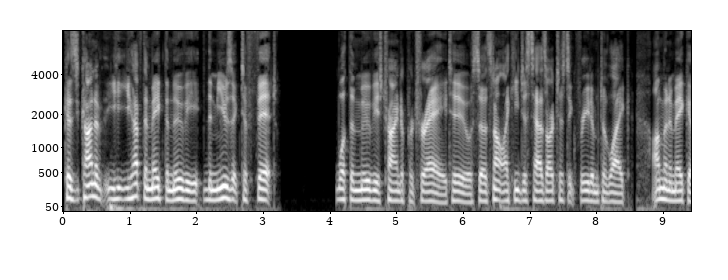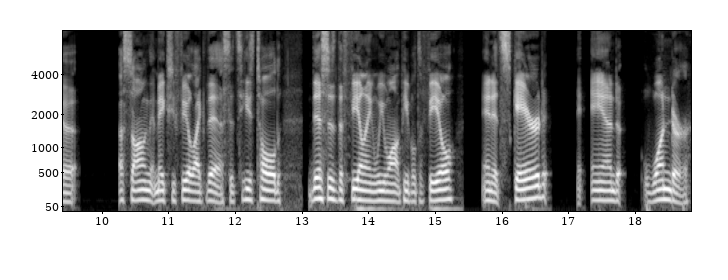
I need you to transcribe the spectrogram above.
because you kind of you, you have to make the movie the music to fit what the movie is trying to portray too. So it's not like he just has artistic freedom to like I'm gonna make a a song that makes you feel like this. It's he's told this is the feeling we want people to feel, and it's scared and wonder.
